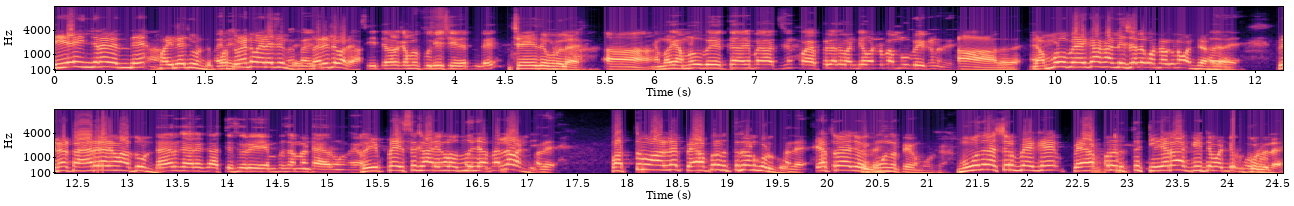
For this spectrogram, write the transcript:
ഡി ഐ ഇഞ്ചിനാ വരുന്ന മൈലേജും ഉണ്ട്. പത്ത് പതിനെട്ട് മൈലേജ് ഉണ്ട്. ധൈര്യമായിട്ട് പറയാം. സീറ്റുകളൊക്കെ നമ്മൾ പുതിയ ചെയ്തിട്ടുണ്ട്. ചെയ്തുകൊള്ളൂല്ലേ ആ. നമ്മൾ നമ്മൾ ഉപയോഗിക്കാൻ അത്യാവശ്യം കുഴപ്പമില്ലാത്ത വണ്ടി കൊണ്ടാണ് നമ്മൾ ഉപയോഗിക്കുന്നത് ആ അതെ അതെ. നമ്മൾ ഉപയോഗിക്കാൻ കണ്ടീഷനിൽ കൊണ്ടുവക്കുന്ന വണ്ടിയാണ് അതെ. പിന്നെ ടയർ കാര്യങ്ങൾ അതും ഉണ്ട്. ടയർ കാര്യമൊക്കെ അത്യാവശ്യം ഒരു എൺപത് ശതമാനം ടയറും റീപ്ലേസ് കാര്യങ്ങളൊന്നും ഇല്ല. നല്ല വണ്ടി. അതെ. പത്ത് മോളിലെ പേപ്പർ എടുത്തിട്ടാണ് കൊടുക്കും. എത്ര ചോദിക്കും മൂന്ന് റുപ്യ കൊടുക്കാം മൂന്ന് ലക്ഷം റുപ്യക്ക് പേപ്പർ എടുത്ത് ക്ലിയർ ആക്കിയിട്ട് വണ്ടി കൊടുക്കുള്ളൂ അല്ലേ.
